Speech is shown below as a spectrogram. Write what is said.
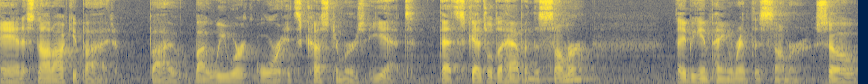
and it's not occupied by, by WeWork or its customers yet. That's scheduled to happen this summer. They begin paying rent this summer. So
